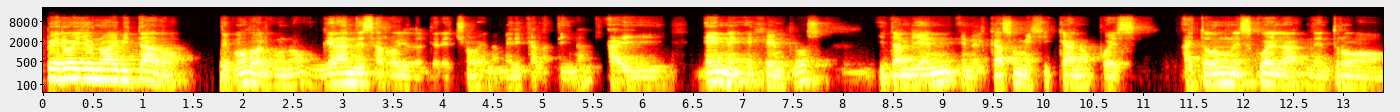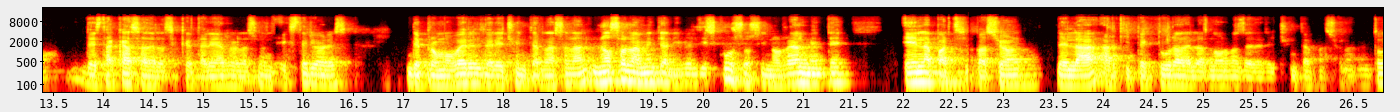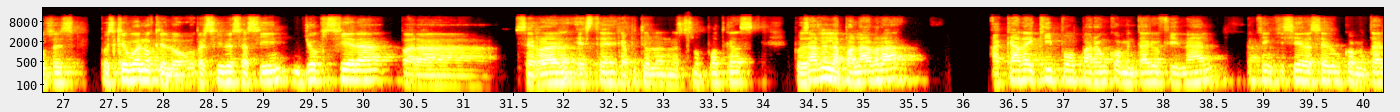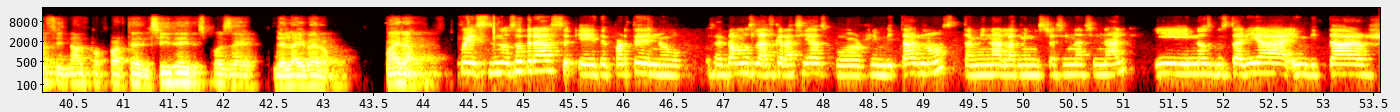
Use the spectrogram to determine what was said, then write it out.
pero ello no ha evitado de modo alguno un gran desarrollo del derecho en América Latina. Hay N ejemplos y también en el caso mexicano, pues hay toda una escuela dentro de esta casa de la Secretaría de Relaciones Exteriores de promover el derecho internacional, no solamente a nivel discurso, sino realmente en la participación de la arquitectura de las normas de derecho internacional. Entonces, pues qué bueno que lo percibes así. Yo quisiera, para cerrar este capítulo de nuestro podcast, pues darle la palabra a cada equipo para un comentario final. Quien quisiera hacer un comentario final por parte del CIDE y después de, de la Ibero. Mayra. Pues nosotras, eh, de parte de nuevo, o sea, damos las gracias por invitarnos, también a la Administración Nacional, y nos gustaría invitar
